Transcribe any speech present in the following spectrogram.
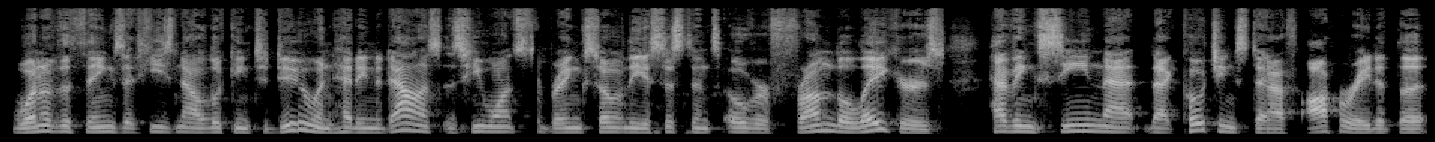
one of the things that he's now looking to do and heading to Dallas is he wants to bring some of the assistants over from the Lakers, having seen that that coaching staff operate at the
